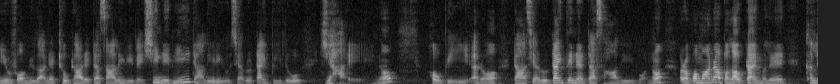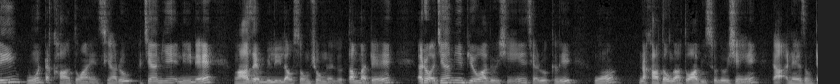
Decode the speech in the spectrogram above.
new formula နဲ့ထုတ်ထားတဲ့ဓာတ်စားလေးတွေလည်းရှိနေပြီဒါလေးတွေကိုဆရာတို့တိုက်ပြီးလို့ရတယ်နော်ဟုတ်ပြီအဲ့တော့ဒါဆရာတို့တိုက်တဲ့ဓာတ်စားလေးပေါ့နော်အဲ့တော့ပမာဏဘယ်လောက်တိုက်မလဲခလေးဝန်းတစ်ခါသွားရင်ဆရာတို့အကြမ်းပြင်းအနေနဲ့90မီလီလောက်ဆုံးရှုံးတယ်လို့သတ်မှတ်တယ်အဲ့တော့အကြမ်းပြင်းပြောရလို့ရှိရင်ဆရာတို့ခလေးဝန်း နှစ်ခါသုံးခါသွားပြီဆိုလို့ရှိရင်ဒါအနည်းဆုံး100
